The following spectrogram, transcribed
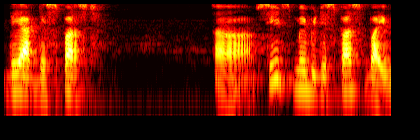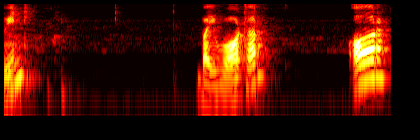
they are dispersed? Uh, seeds may be dispersed by wind, by water or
